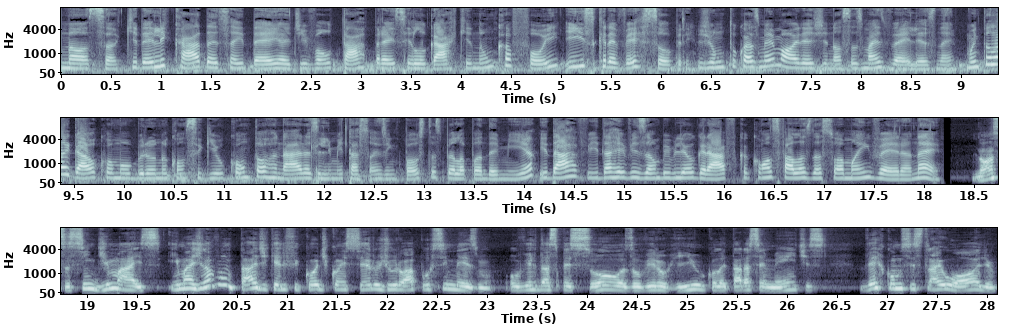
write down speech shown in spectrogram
Nossa, que delicada essa ideia de voltar para esse lugar que nunca foi e escrever sobre, junto com as memórias de nossas mais velhas, né? Muito legal como o Bruno conseguiu contornar as limitações impostas pela pandemia e dar vida à revisão bibliográfica com as falas da sua mãe Vera, né? Nossa, sim, demais. Imagina a vontade que ele ficou de conhecer o Juruá por si mesmo, ouvir das pessoas, ouvir o rio, coletar as sementes, ver como se extrai o óleo,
